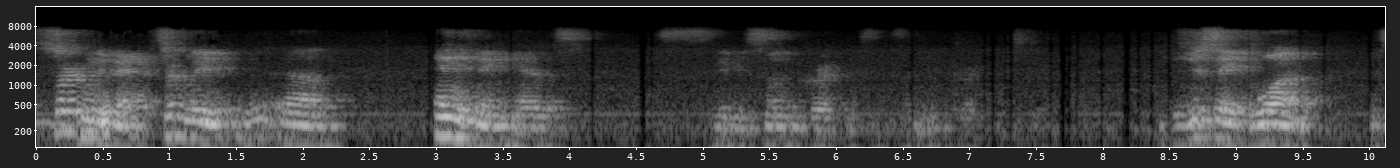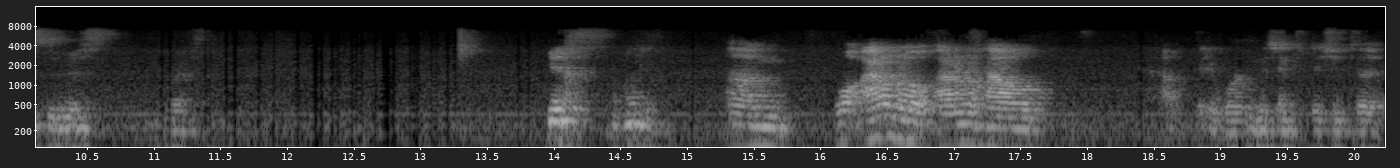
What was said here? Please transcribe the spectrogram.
Certainly that, certainly, um, anything has maybe some correctness and some incorrectness. to it. If you just say it's one, it's to miss the rest. Yes, Um, well, I don't know, I don't know how, how did it work in the Zen tradition to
